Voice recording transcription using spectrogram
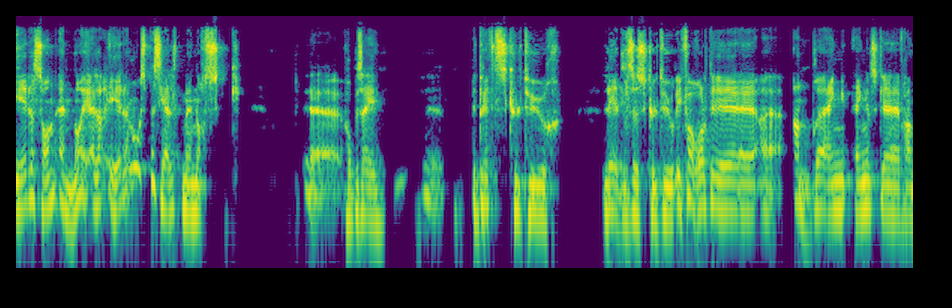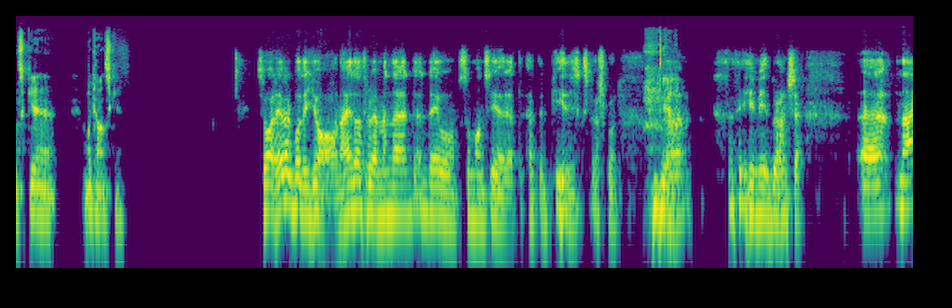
er det sånn ennå, eller er det noe spesielt med norsk eh, jeg, eh, bedriftskultur, ledelseskultur, i forhold til eh, andre eng engelske, franske, amerikanske? Svaret er vel både ja og nei, da tror jeg, men eh, det er jo som man sier et, et empirisk spørsmål ja. i min bransje. Uh, nei,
